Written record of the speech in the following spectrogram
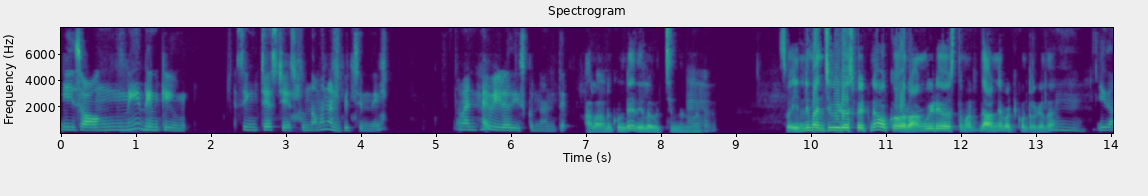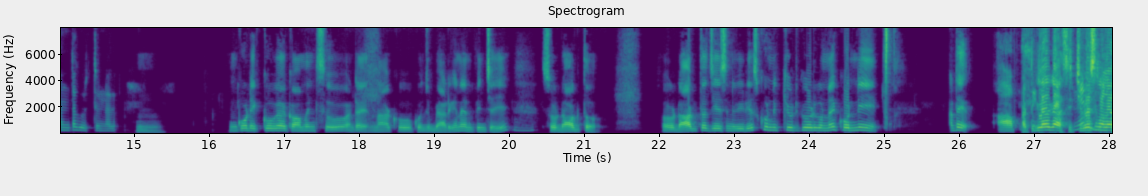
ఈ సాంగ్‌ని దీనికి సింక్ చేసి చేసుకుందామని అనిపిచ్చింది. వెంటనే వీడియో తీసుకున్నా అంతే. అలా అనుకుంటే అది ఇలా వచ్చిందనమాట. హ్మ్. సో, ఎన్ని మంచి వీడియోస్ పెట్టినా ఒక రాంగ్ వీడియో వస్తే మాత్రం దాన్నే పట్టుకుంటారు! హ్మ్. ఇదంతా గుర్తుండదు. ఇంకోటి ఎక్కువగా కామెంట్స్ అంటే నాకు కొంచెం బ్యాడ్‌గానే అనిపించాయి. సో, డాగ్‌తో. సో, డాగ్‌తో చేసిన వీడియోస్ కొన్ని క్యూట్ క్యూట్‌గా ఉన్నాయి. కొన్ని అంటే ఆ సి పర్టిక్యులర్‌గా ఆ నేను సిట్యుయేషన్ అలా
